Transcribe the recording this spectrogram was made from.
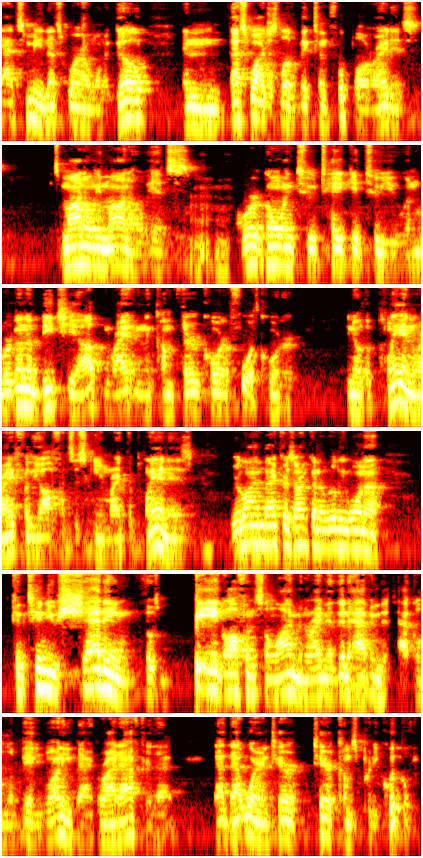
that's me. That's where I want to go, and that's why I just love Big Ten football. Right? It's it's mano a mano. It's we're going to take it to you and we're going to beat you up, right? And then come third quarter, fourth quarter, you know, the plan, right, for the offensive scheme, right? The plan is your linebackers aren't going to really want to continue shedding those big offensive lineman, right, and then having to tackle a big running back right after that, that that wear and tear, tear comes pretty quickly,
